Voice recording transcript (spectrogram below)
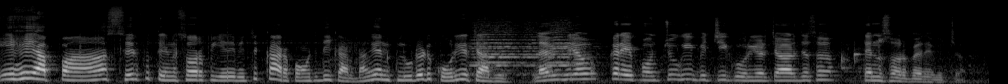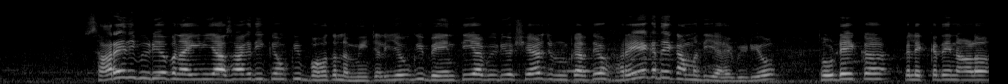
ਇਹ ਆਪਾਂ ਸਿਰਫ 300 ਰੁਪਏ ਦੇ ਵਿੱਚ ਘਰ ਪਹੁੰਚਦੀ ਕਰ ਦਾਂਗੇ ਇਨਕਲੂਡਡ ਕੋਰੀਅਰ ਚਾਰਜ ਲੈ ਵੀ ਵੀਰੋ ਘਰੇ ਪਹੁੰਚੂਗੀ ਵਿੱਚ ਹੀ ਕੋਰੀਅਰ ਚਾਰਜਸ 300 ਰੁਪਏ ਦੇ ਵਿੱਚ। ਸਾਰੇ ਦੀ ਵੀਡੀਓ ਬਣਾਈ ਨਹੀਂ ਜਾ ਸਕਦੀ ਕਿਉਂਕਿ ਬਹੁਤ ਲੰਮੀ ਚਲੀ ਜਾਊਗੀ। ਬੇਨਤੀ ਆ ਵੀਡੀਓ ਸ਼ੇਅਰ ਜ਼ਰੂਰ ਕਰ ਦਿਓ। ਹਰੇਕ ਦੇ ਕੰਮ ਦੀ ਆ ਇਹ ਵੀਡੀਓ ਤੁਹਾਡੇ ਇੱਕ ਕਲਿੱਕ ਦੇ ਨਾਲ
